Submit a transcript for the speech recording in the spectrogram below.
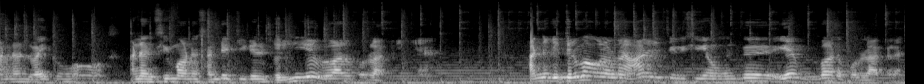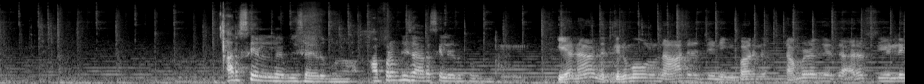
அண்ணன் வைக்கவும் அண்ணன் சீமானை சந்திச்சுக்கிறது பெரிய விவாத பொருளாக்குறீங்க அன்னைக்கு திருமாவளவனை ஆதரிச்ச விஷயம் வந்து ஏன் விவாத பொருளாக்கலை? அரசியல் எப்படி சார் எடுக்கணும் அப்புறம் எப்படி சார் அரசியல் எடுக்கணும் ஏன்னா அந்த திருமாவளவனை ஆதரிச்சு நீங்க பாருங்க தமிழகத்து அரசியல்ல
